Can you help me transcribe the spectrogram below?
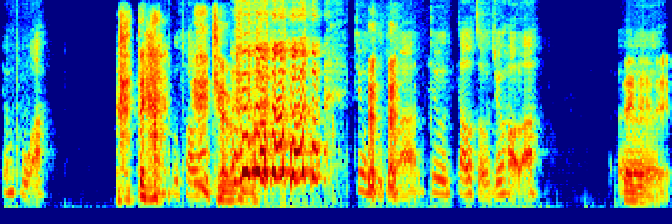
很普啊。对啊，普通啊。就普通啊，就照走就好了。对对对，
